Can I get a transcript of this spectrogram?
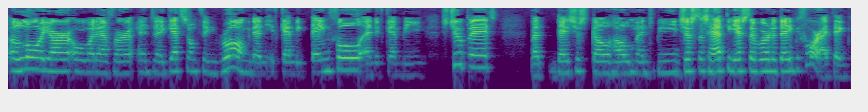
a lawyer or whatever, and they get something wrong, then it can be painful and it can be stupid but they just go home and be just as happy as they were the day before i think.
